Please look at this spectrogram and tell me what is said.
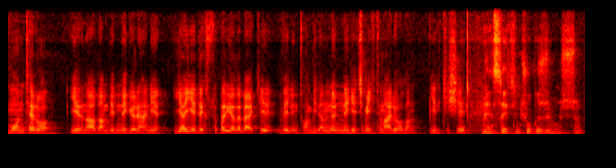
Montero yerine adam dediğine göre hani ya yedek stoper ya da belki Wellington Vida'nın önüne geçme ihtimali olan bir kişi. Mensa için çok üzülmüşsün.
